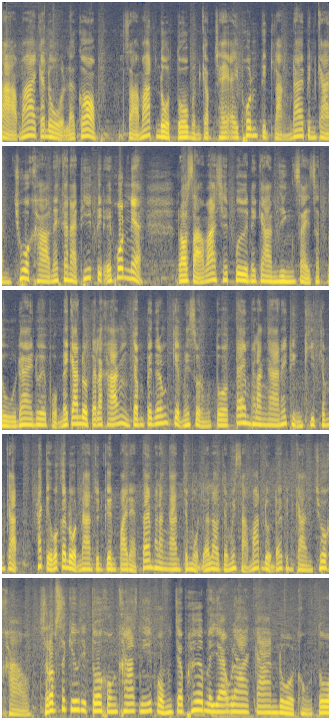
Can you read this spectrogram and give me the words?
สามารถกระโดดแล้วก็สามารถโดดตัวเหมือนกับใช้ไอพ่นติดหลังได้เป็นการชั่วคราวในขณะที่ติดไอพ่นเนี่ยเราสามารถใช้ปืนในการยิงใส่ศัตรูได้ด้วยผมในการโดดแต่ละครั้งจำเป็นจะต้องเก็บในส่วนของตัวแต้มพลังงานให้ถึงขีดจำกัด ถ้าเกิดว่ากระโดดนานจนเกินไปเนี่ยแต้มพลังงานจะหมดแล้วเราจะไม่สามารถโดดได้เป็นการชั่วคราวสำหรับสกิลติดตัวของคลาสนี้ผมจะเพิ่มระยะเวลาการโดดของตัว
